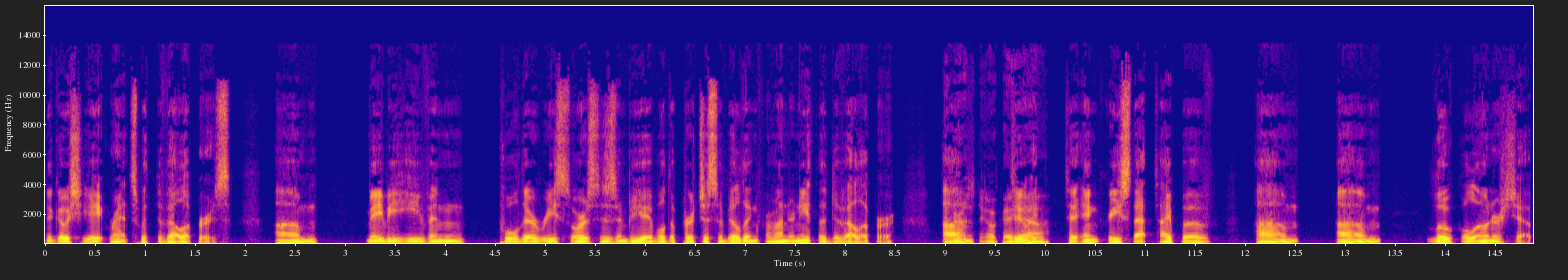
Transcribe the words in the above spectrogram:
negotiate rents with developers, um, maybe even pool their resources and be able to purchase a building from underneath the developer. Um, Okay, to, yeah. to increase that type of um, um, local ownership,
